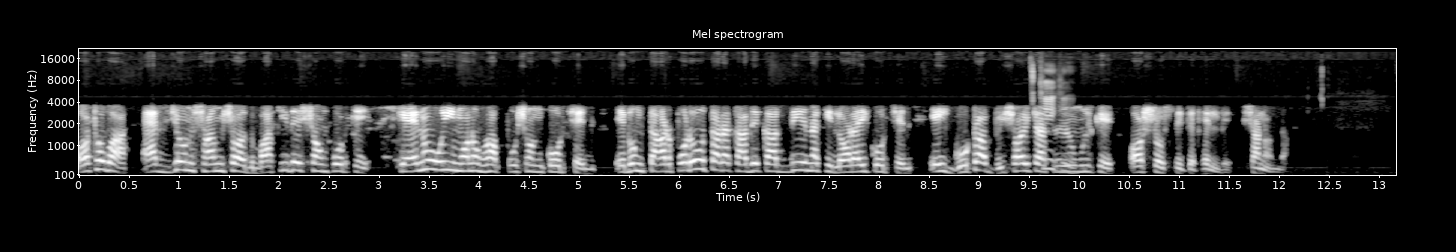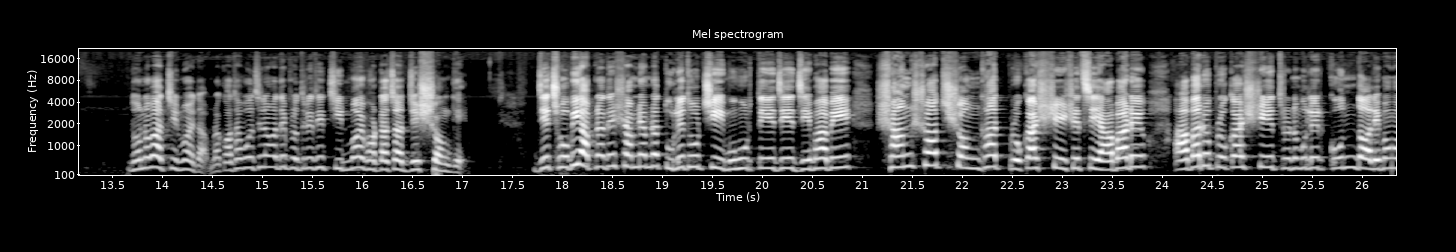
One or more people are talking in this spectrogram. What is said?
অথবা একজন সাংসদ বাকিদের সম্পর্কে কেন ওই মনোভাব পোষণ করছেন এবং তারপরেও তারা কাঁধে কাঁধ দিয়ে নাকি লড়াই করছেন এই গোটা বিষয়টা তৃণমূলকে অস্বস্তিতে ফেলবে। সানন্দা। ধন্যবাদ চিন্ময় চিন্ময়দা আমরা কথা বলছিলাম আমাদের প্রতিনিধি চিন্ময় ভট্টাচার্যের সঙ্গে। যে ছবি আপনাদের সামনে আমরা তুলে ধরছি এই মুহূর্তে যে যেভাবে সাংসদ সংঘাত প্রকাশ্যে এসেছে, আবারও আবারও প্রকাশ্যে তৃণমূলের কোন দল এবং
